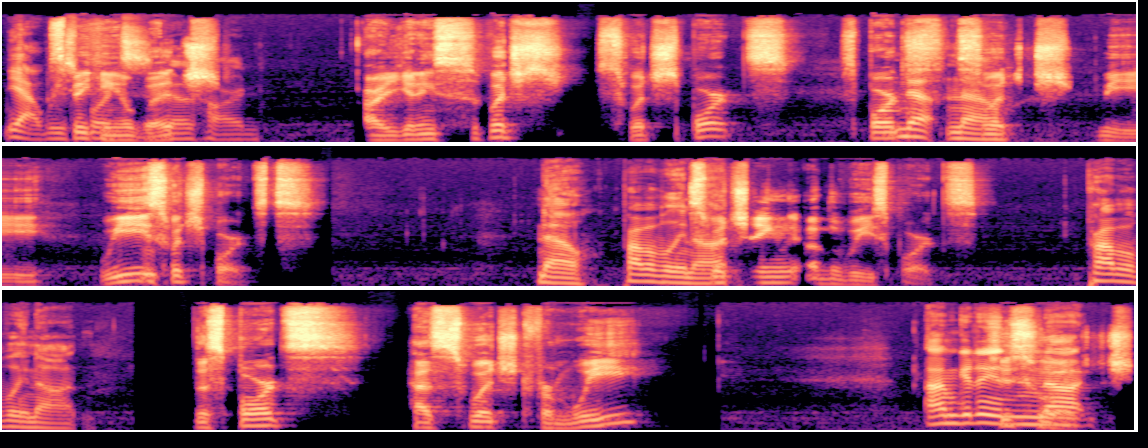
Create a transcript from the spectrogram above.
Yeah, we Speaking Sports of which, hard. Are you getting Switch Switch Sports? Sports No, no. Switch Wii Wii Switch Sports. No, probably not. Switching of the Wii Sports. Probably not. The Sports has switched from Wii I'm gonna to not. Switch,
